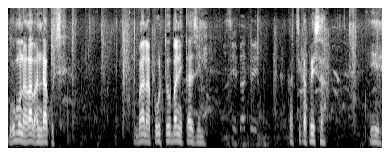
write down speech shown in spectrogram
bomonaka bandako te bana poto bana états-unis katika pesa yeah.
